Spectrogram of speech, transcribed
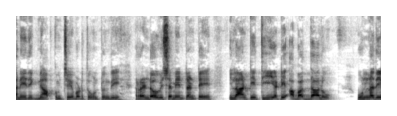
అనేది జ్ఞాపకం చేయబడుతూ ఉంటుంది. రెండవ విషయం ఏంటంటే ఇలాంటి తీయటి అబద్ధాలు ఉన్నది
